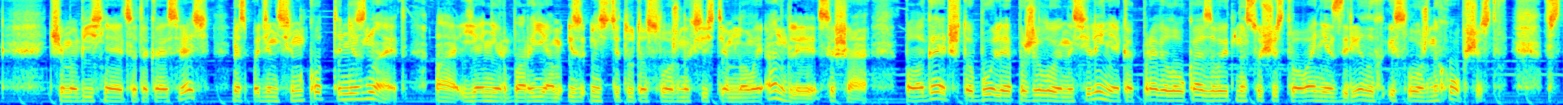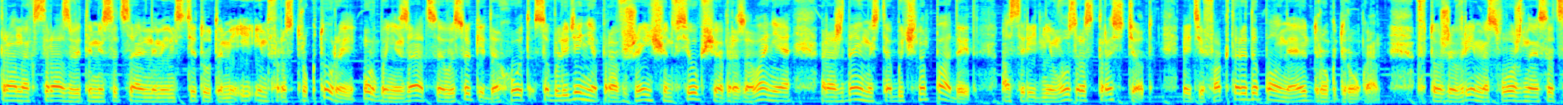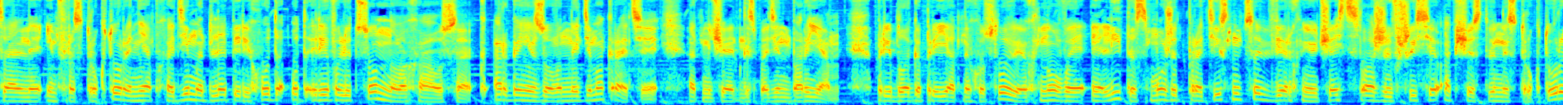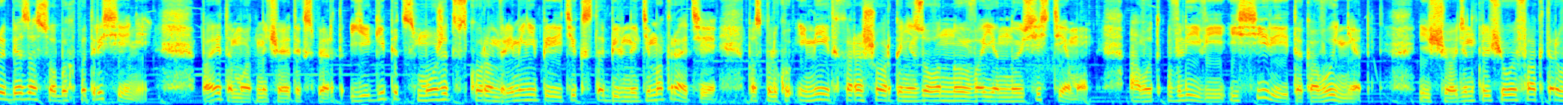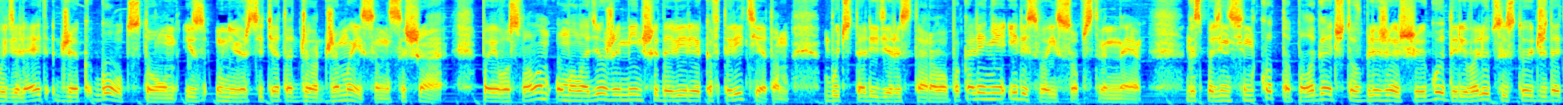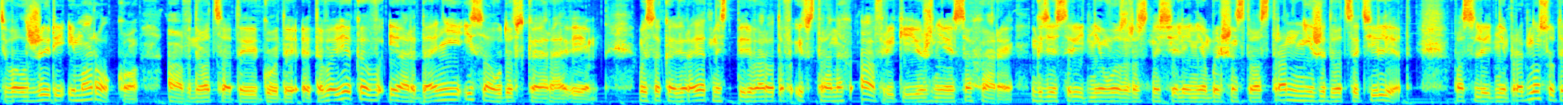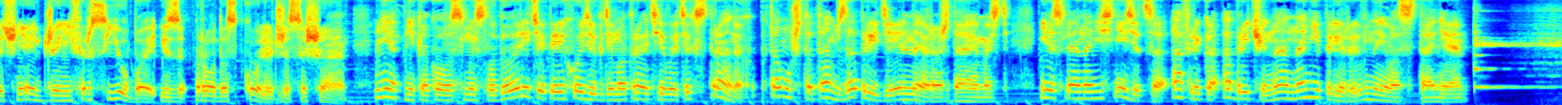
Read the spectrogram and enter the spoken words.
Чем объясняется такая связь, господин Синкотта не знает, а Янир Барьям из Института сложных систем Новой Англии, США, полагает, что более пожилое население, как правило, указывает на существование зрелых и сложных обществ. В странах с развитыми социальными институтами и инфраструктурой, урбанизация, высокий доход, соблюдение прав женщин, всеобщее образование, рождаемость обычно падает, а средний возраст растет. Эти факторы дополняют друг друга. В то же время сложная социальная инфраструктура необходима для перехода от революционного хаоса к организованной демократии, отмечает господин Барьям. При благоприятных условиях новая элита сможет протиснуться в верхнюю часть сложившейся общественной структуры без особых потрясений. Поэтому, отмечает эксперт, Египет сможет в скором времени перейти к стабильной демократии, поскольку имеет хорошо организованную военную систему. А вот в и Сирии таковой нет. Еще один ключевой фактор выделяет Джек Голдстоун из Университета Джорджа Мейсон, США. По его словам, у молодежи меньше доверия к авторитетам, будь то лидеры старого поколения или свои собственные. Господин Синкотта полагает, что в ближайшие годы революции стоит ждать в Алжире и Марокко, а в 20-е годы этого века в Иордании и Саудовской Аравии. Высока вероятность переворотов и в странах Африки южнее Сахары, где средний возраст населения большинства стран ниже 20 лет. Последний прогноз уточняет Дженнифер Сьюба из Родос колледжа США. Нет никакого смысла говорить о переходе к демократии в этих странах, потому что там запредельная рождаемость. Если она не снизится, Африка обречена на непрерывные восстания.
